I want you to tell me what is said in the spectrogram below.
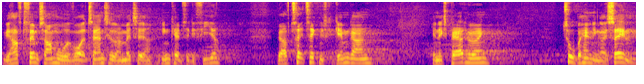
Vi har haft fem samråd, hvor Alternativet er med til at indkalde til de fire. Vi har haft tre tekniske gennemgange, en eksperthøring, to behandlinger i salen.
